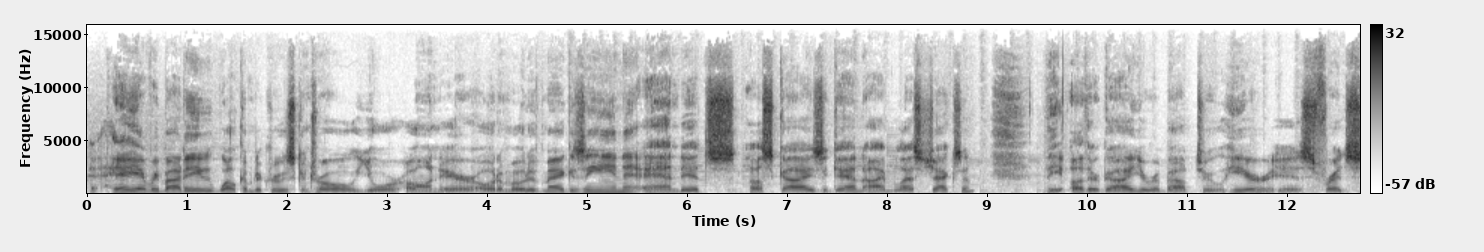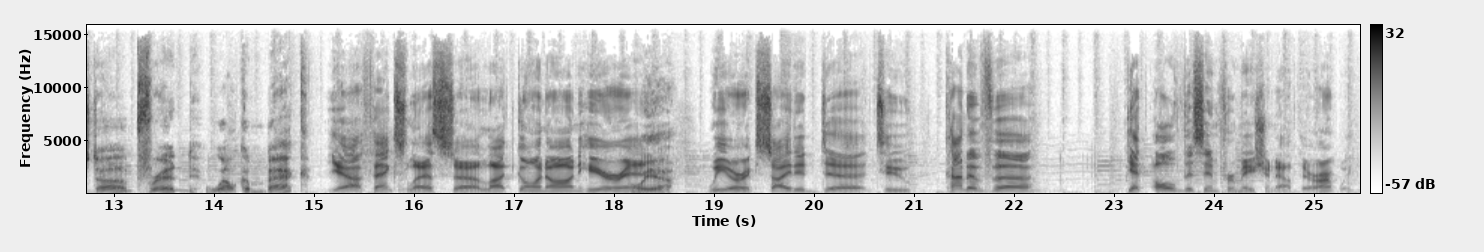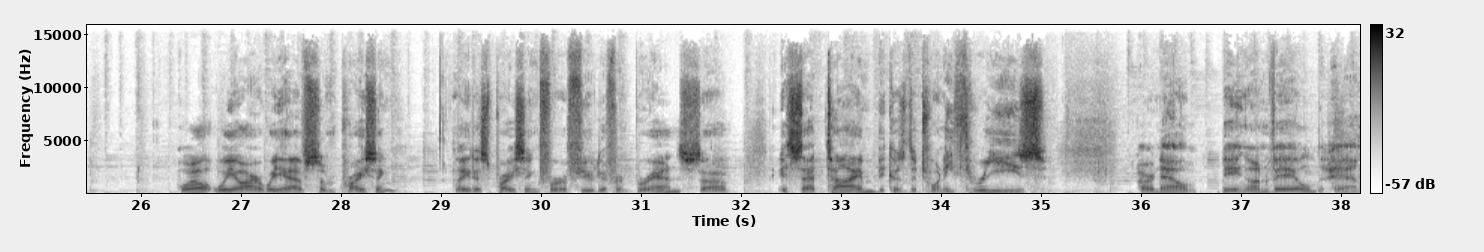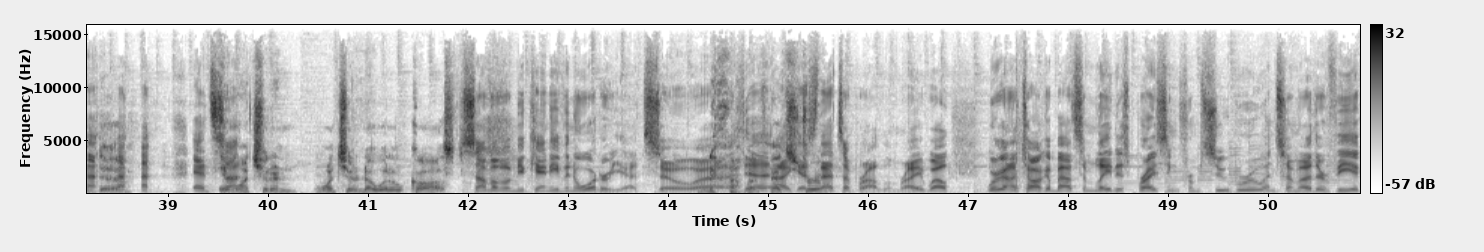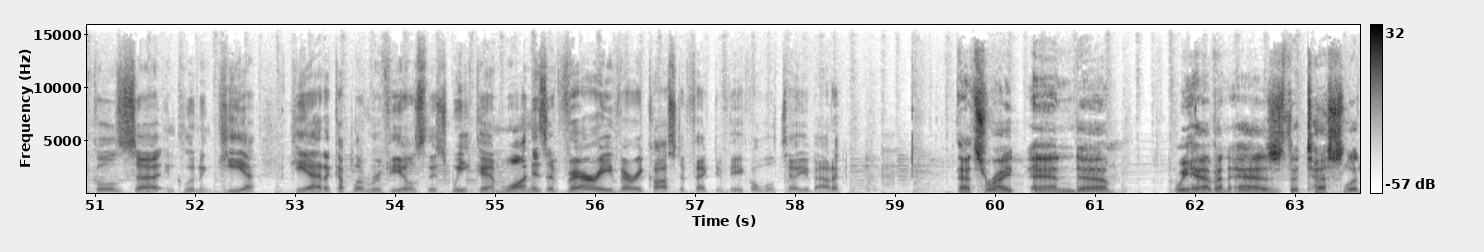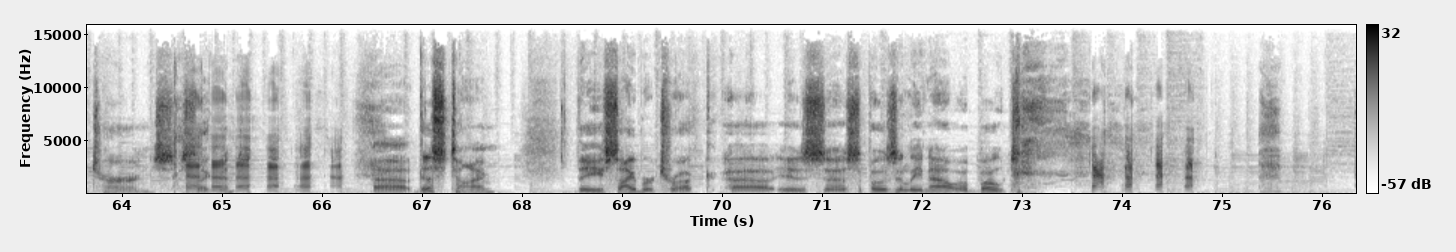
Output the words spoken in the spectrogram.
Hey, everybody. Welcome to Cruise Control, your on air automotive magazine. And it's us guys again. I'm Les Jackson. The other guy you're about to hear is Fred Staub. Fred, welcome back. Yeah, thanks, Les. A lot going on here, and Oh, yeah. we are excited uh, to kind of uh, get all this information out there, aren't we? Well, we are. We have some pricing, latest pricing for a few different brands. Uh, it's that time because the 23s are now being unveiled, and uh, And they want you to want you to know what it'll cost. some of them you can't even order yet. So uh, No, I guess true. that's a problem, right? Well, we're going to talk about some latest pricing from Subaru and some other vehicles, uh, including Kia. Kia had a couple of reveals this week, and one is a very, very cost effective vehicle. We'll tell you about it. That's right, and uh, we have an "As the Tesla Turns" segment. uh, this time, the Cybertruck uh, is uh, supposedly now a boat.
